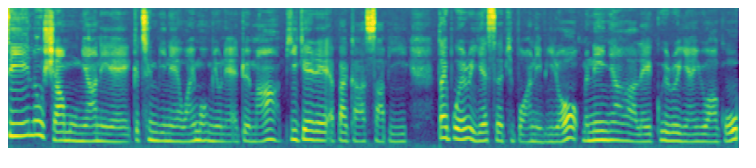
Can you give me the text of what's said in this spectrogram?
စီးလို့ရှားမှုများနေတဲ့ကချင်ပြည်နယ်ဝိုင်းမော်မြို့နယ်အတွင်းမှာပြီးခဲ့တဲ့အပတ်ကစပြီးတိုက်ပွဲတွေရက်ဆက်ဖြစ်ပွားနေပြီးတော့မင်းညကလည်းဂွေရရန်ရွာကို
